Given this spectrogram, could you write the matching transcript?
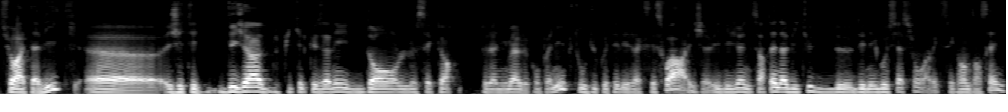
sur Atavik, euh, j'étais déjà depuis quelques années dans le secteur de l'animal de compagnie, plutôt du côté des accessoires, et j'avais déjà une certaine habitude de, des négociations avec ces grandes enseignes.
